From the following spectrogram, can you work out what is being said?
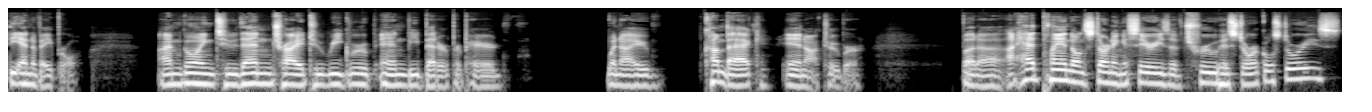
the end of April. I'm going to then try to regroup and be better prepared when I come back in October. But uh, I had planned on starting a series of true historical stories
